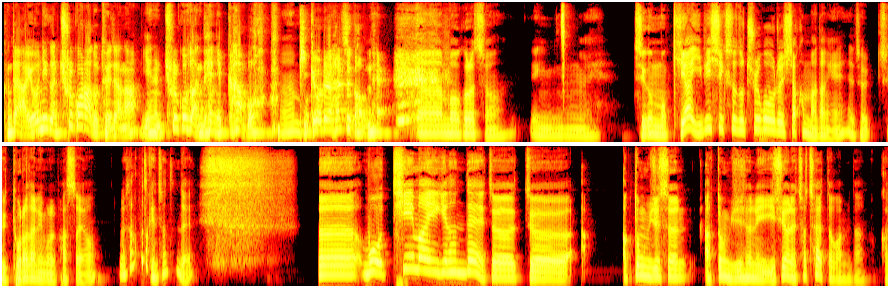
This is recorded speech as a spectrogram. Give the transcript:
근데 아이오닉은 출고라도 되잖아? 얘는 출고도 안 되니까 뭐 아, 뭐, 비교를 할 수가 없네. 아, 뭐 그렇죠. 음, 지금 뭐 기아 EV6도 출고를 시작한 마당에 저, 저 돌아다니는 걸 봤어요. 생각보다 괜찮던데. 어, 뭐 TMI이긴 한데 저저 악동 뮤지션 악동 뮤지션이 이수연의 첫 차였다고 합니다. 그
